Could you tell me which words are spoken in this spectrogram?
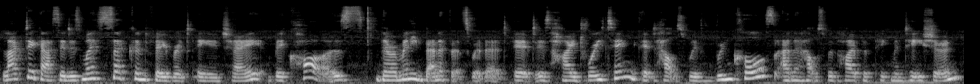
Lactic acid is my second favorite AHA because there are many benefits with it. It is hydrating, it helps with wrinkles, and it helps with hyperpigmentation.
